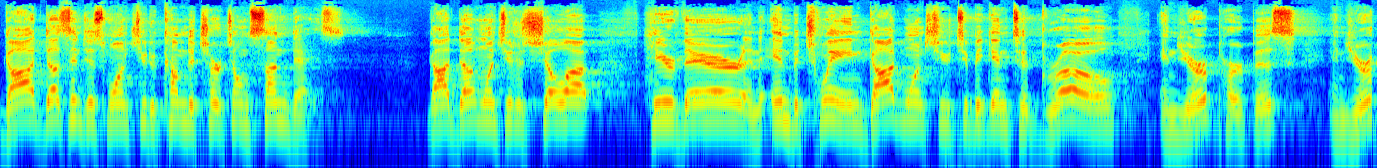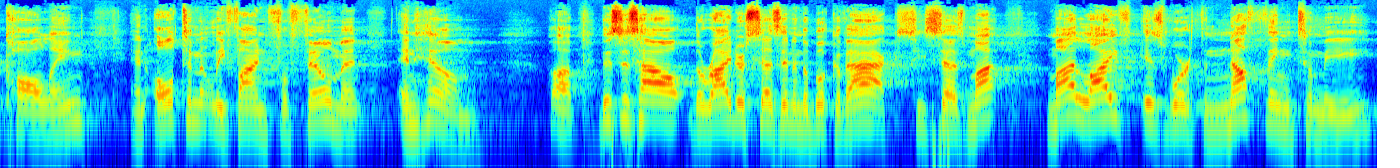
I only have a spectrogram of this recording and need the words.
God doesn't just want you to come to church on Sundays. God doesn't want you to show up here, there, and in between. God wants you to begin to grow in your purpose and your calling and ultimately find fulfillment in Him. Uh, this is how the writer says it in the book of Acts. He says, my, my life is worth nothing to me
